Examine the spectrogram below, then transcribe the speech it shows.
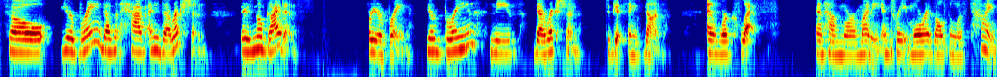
So your brain doesn't have any direction. There's no guidance for your brain. Your brain needs direction to get things done and work less and have more money and create more results in less time.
